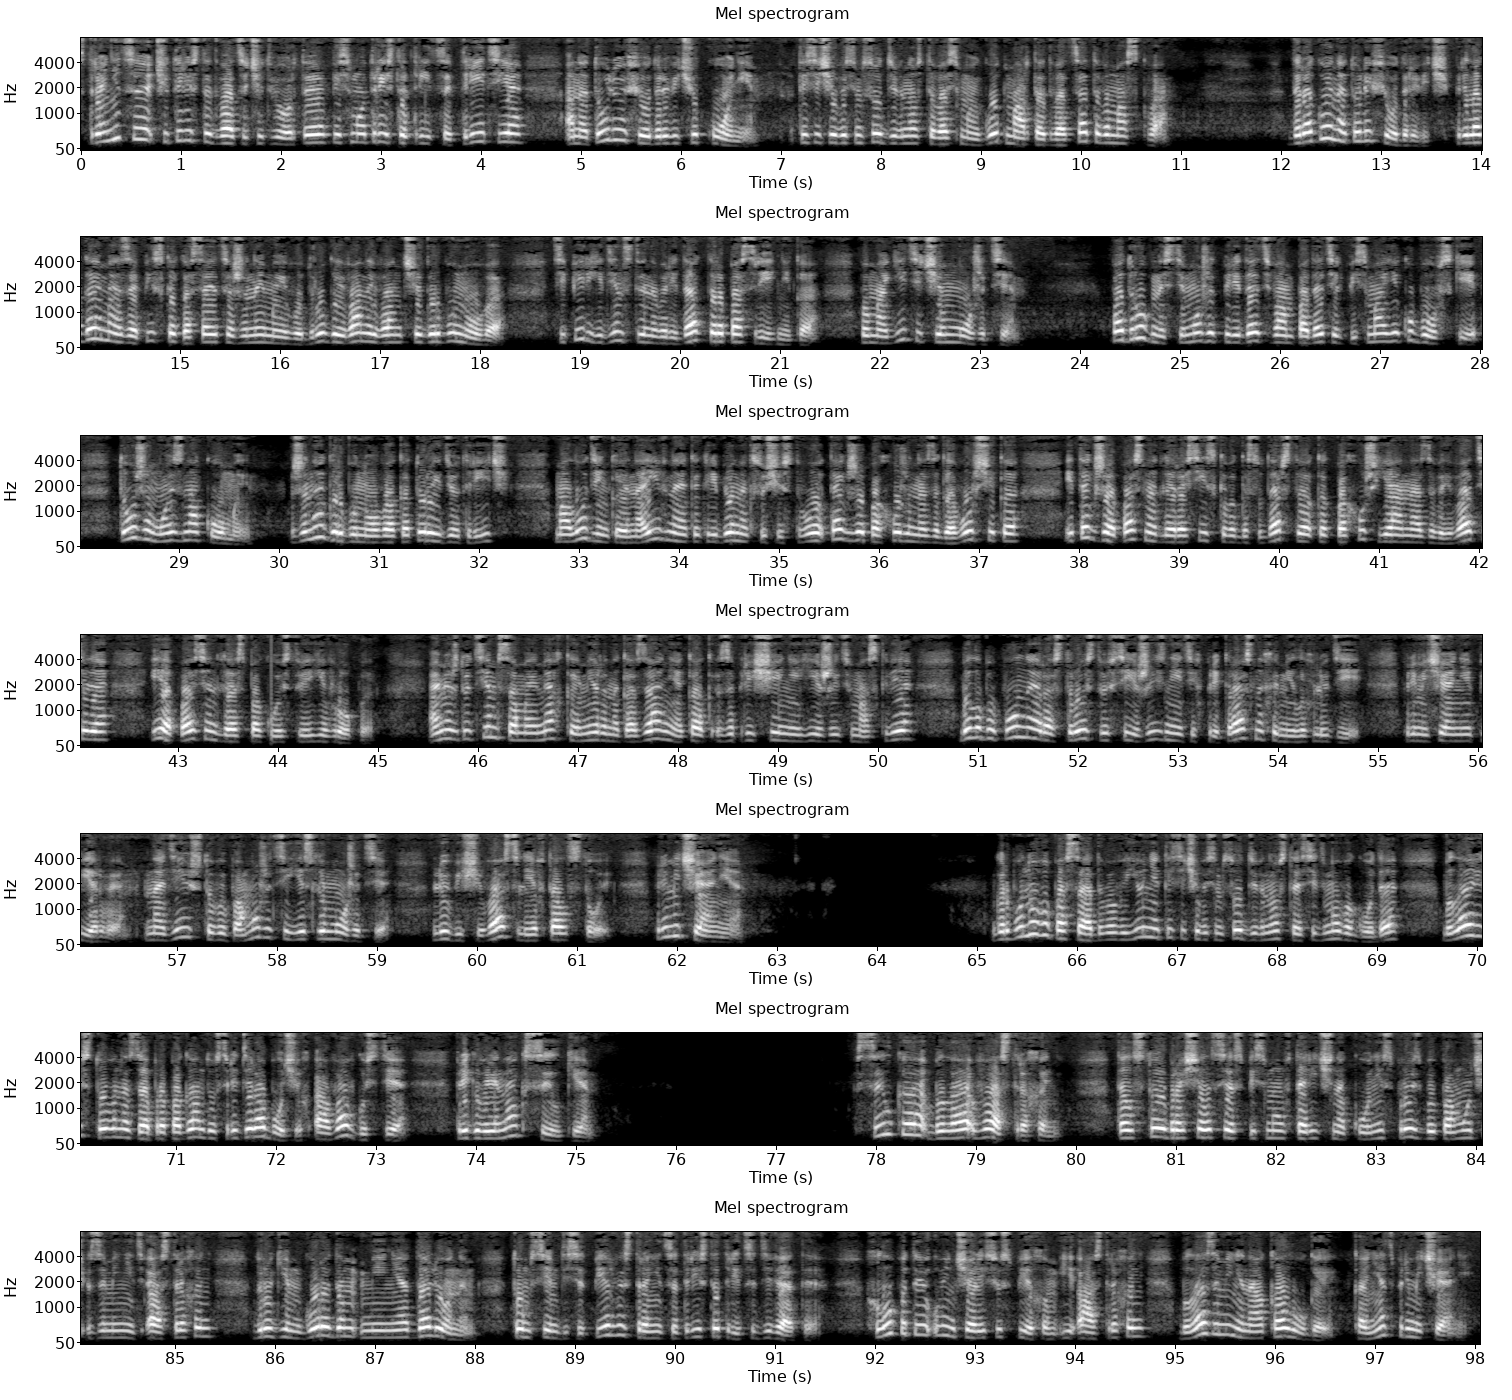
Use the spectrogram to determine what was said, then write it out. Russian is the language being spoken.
Страница 424, письмо 333 Анатолию Федоровичу Кони. 1898 год, марта 20 Москва. Дорогой Анатолий Федорович, прилагаемая записка касается жены моего друга Ивана Ивановича Горбунова, теперь единственного редактора-посредника. Помогите, чем можете. Подробности может передать вам податель письма Якубовский, тоже мой знакомый. Жена Горбунова, о которой идет речь, молоденькая, наивная, как ребенок существо, также похожа на заговорщика и также опасна для российского государства, как похож я на завоевателя и опасен для спокойствия Европы. А между тем, самая мягкая мера наказания, как запрещение ей жить в Москве, было бы полное расстройство всей жизни этих прекрасных и милых людей. Примечание первое. Надеюсь, что вы поможете, если можете – Любящий вас Лев Толстой. Примечание. Горбунова-Посадова в июне 1897 года была арестована за пропаганду среди рабочих, а в августе приговорена к ссылке. Ссылка была в Астрахань. Толстой обращался с письмом вторично к Кони с просьбой помочь заменить Астрахань другим городом менее отдаленным, том 71, страница 339. Хлопоты увенчались успехом, и Астрахань была заменена Калугой. Конец примечаний.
